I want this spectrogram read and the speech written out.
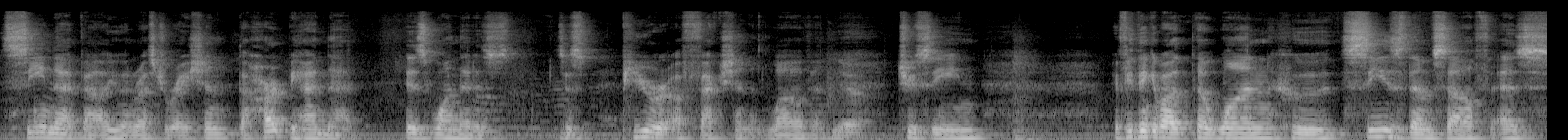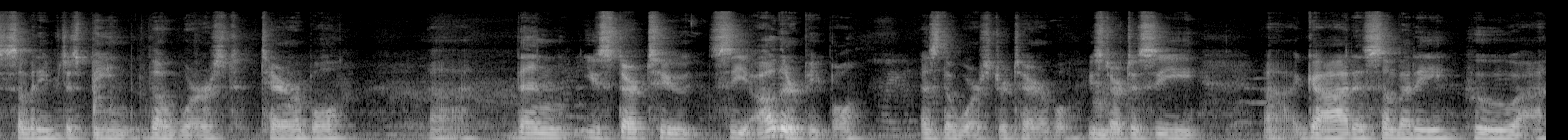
seeing that value and restoration, the heart behind that is one that is just pure affection and love and Yeah. true seeing. If you think about the one who sees themselves as somebody just being the worst, terrible, uh, then you start to see other people as the worst or terrible. You Mm. start to see uh, God as somebody who uh,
